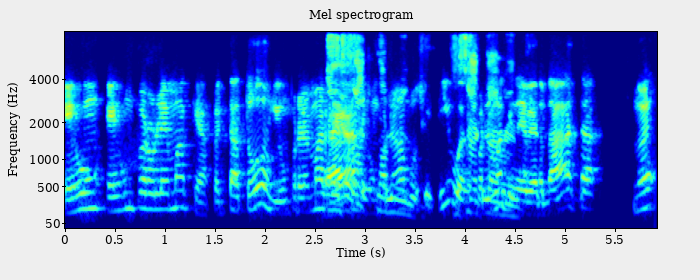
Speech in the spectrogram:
es un, es un problema que afecta a todos y un problema real, es un problema positivo, es un problema que de verdad está, no es,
